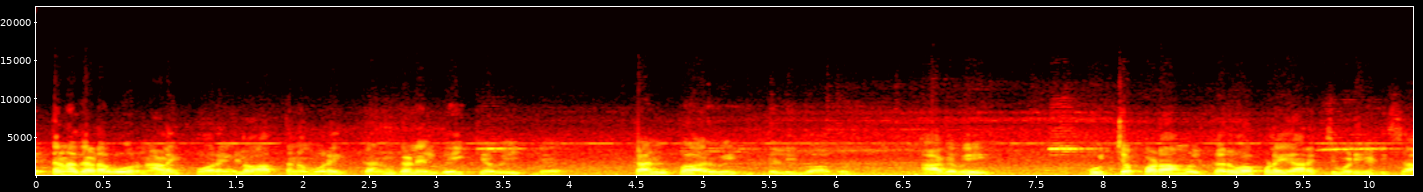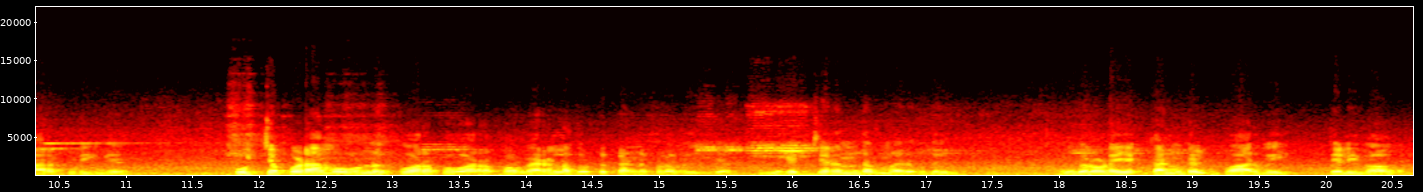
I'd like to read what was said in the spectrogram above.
எத்தனை தடவை ஒரு நாளைக்கு போகிறீங்களோ அத்தனை முறை கண்களில் வைக்க வைக்க கண் பார்வை தெளிவாகும். ஆகவே கூச்சப்படாமல் கருவேப்பிலை அரைச்சி வடிகட்டி சார குடிங்க. கூச்சப்படாமல் ஒன்றுக்கு போகிறப்போ வரப்போ விரலை தொட்டு கண்ணுக்குள்ளே வைங்க. மிகச்சிறந்த மருந்து உங்களுடைய கண்கள் பார்வை தெளிவாகும்.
